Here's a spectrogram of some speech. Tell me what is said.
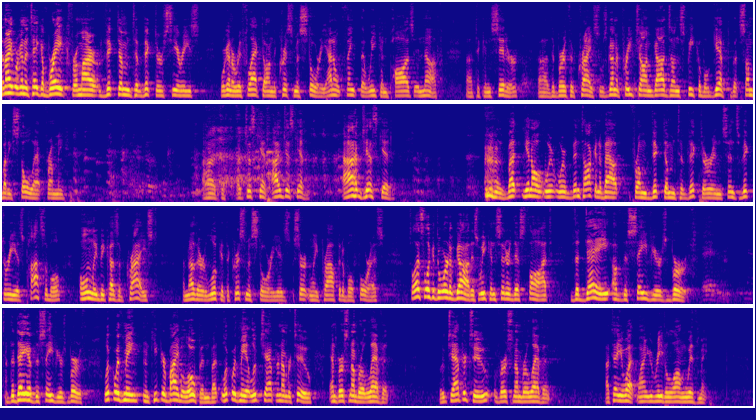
Tonight we're going to take a break from our Victim to Victor series. We're going to reflect on the Christmas story. I don't think that we can pause enough uh, to consider uh, the birth of Christ. I was going to preach on God's unspeakable gift, but somebody stole that from me. I'm just kidding. I'm just kidding. I'm just kidding. but you know, we we've been talking about from victim to victor, and since victory is possible only because of Christ, another look at the Christmas story is certainly profitable for us. So let's look at the Word of God as we consider this thought, the day of the Savior's birth. The day of the Savior's birth. Look with me and keep your Bible open, but look with me at Luke chapter number 2 and verse number 11. Luke chapter 2, verse number 11. I tell you what, why don't you read along with me?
